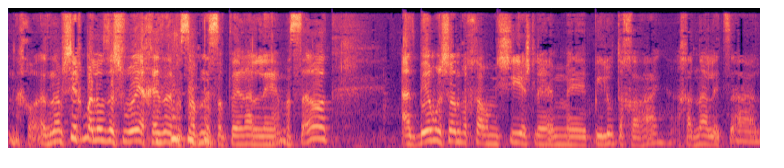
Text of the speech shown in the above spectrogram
נכון, אז נמשיך בלו"ז השבועי, אחרי זה בסוף נספר על מסעות. אז ביום ראשון וחמישי יש להם פעילות אחריי, הכנה לצה"ל.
